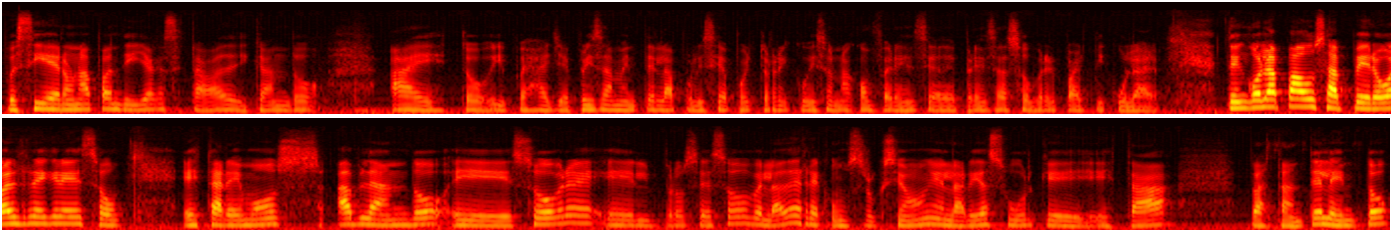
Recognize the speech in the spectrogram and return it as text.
pues sí, era una pandilla que se estaba dedicando a esto y pues ayer precisamente la policía de Puerto Rico hizo una conferencia de prensa sobre el particular. Tengo la pausa, pero al regreso estaremos hablando eh, sobre el proceso ¿verdad? de reconstrucción en el área sur que está bastante lento.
